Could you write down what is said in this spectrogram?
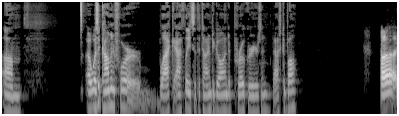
Um, uh, was it common for black athletes at the time to go on to pro careers in basketball? Uh,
